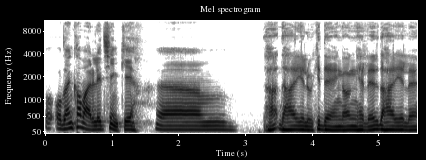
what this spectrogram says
Og den kan være litt kinkig. Det, her, det her gjelder jo ikke det engang heller. Det her gjelder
